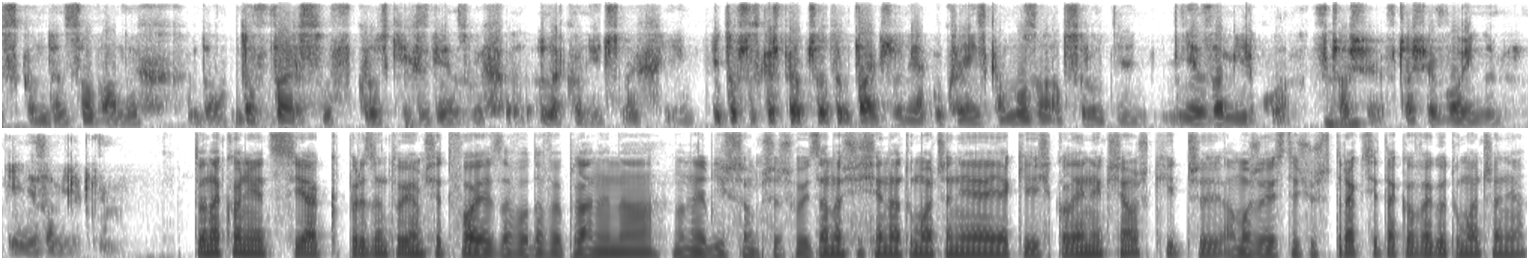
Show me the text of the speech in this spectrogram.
skondensowanych do, do wersów krótkich, zwięzłych, lakonicznych. I, I to wszystko świadczy o tym tak, że nie, ukraińska muza absolutnie nie zamilkła w mhm. czasie, w czasie wojny i nie zamilknie. To na koniec, jak prezentują się Twoje zawodowe plany na, na najbliższą przyszłość? Zanosi się na tłumaczenie jakiejś kolejnej książki, czy a może jesteś już w trakcie takowego tłumaczenia?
